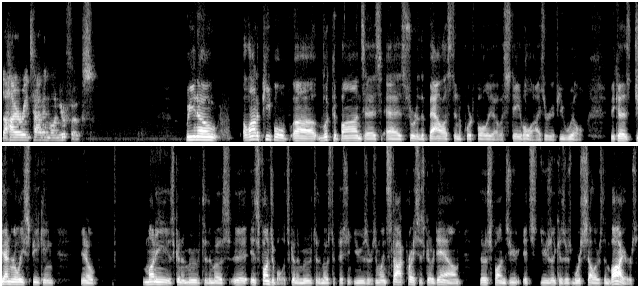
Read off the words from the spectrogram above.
the higher rates having on your folks? Well, you know, a lot of people uh, look to bonds as as sort of the ballast in a portfolio, a stabilizer, if you will, because generally speaking, you know, money is going to move to the most is fungible. It's going to move to the most efficient users, and when stock prices go down, those funds you it's usually because there's more sellers than buyers.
